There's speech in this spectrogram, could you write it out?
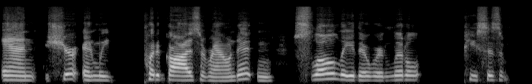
and sure and we put a gauze around it and slowly there were little pieces of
